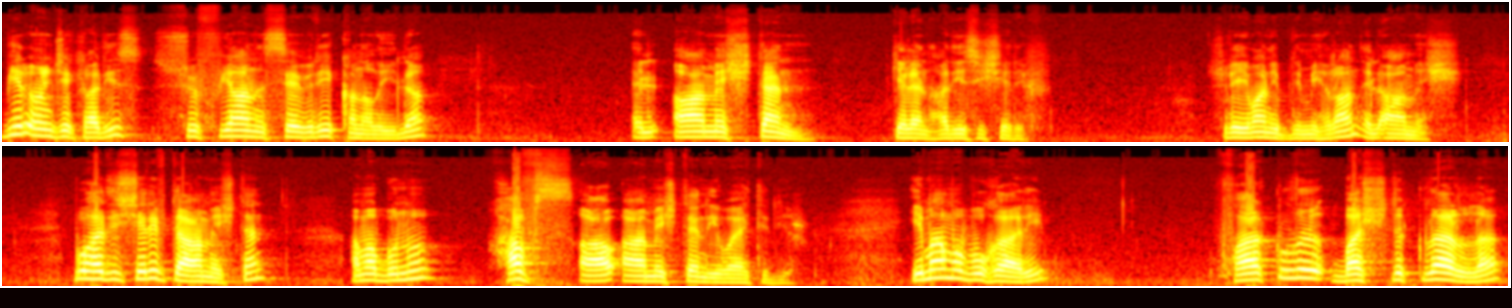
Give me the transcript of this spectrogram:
bir önceki hadis Süfyan-ı Sevri kanalıyla El Ameş'ten gelen hadisi şerif. Süleyman İbni Mihran El Ameş. Bu hadis-i şerif de Ameş'ten ama bunu Hafs Ameş'ten rivayet ediyor. İmam-ı Bukhari farklı başlıklarla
